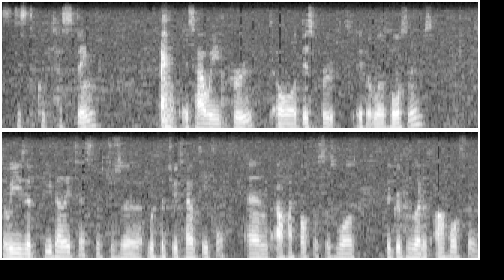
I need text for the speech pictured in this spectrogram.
Statistical testing is how we proved or disproved if it was horse names. So we use a p-value test, which is a, with the two-tailed t-test, and our hypothesis was the group of letters are horse names,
